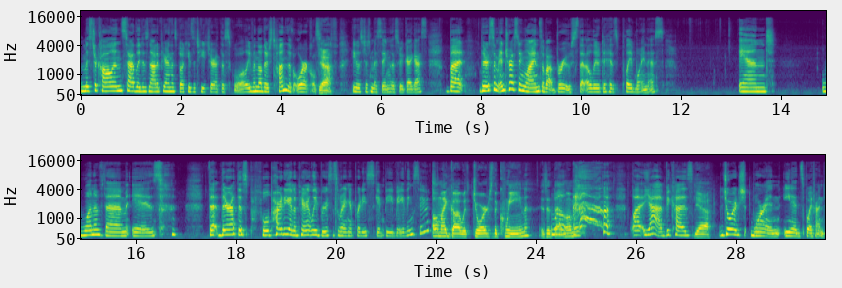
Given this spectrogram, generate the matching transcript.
Mr. Collins sadly does not appear in this book. He's a teacher at the school, even though there's tons of Oracle Yeah. stuff. He was just missing this week, I guess. But there's some interesting lines about Bruce that allude to his playboyness. And one of them is that they're at this pool party, and apparently Bruce is wearing a pretty skimpy bathing suit. oh my god, with George the Queen. Is it that moment? Uh, yeah, because Yeah. George Warren, Enid's boyfriend,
